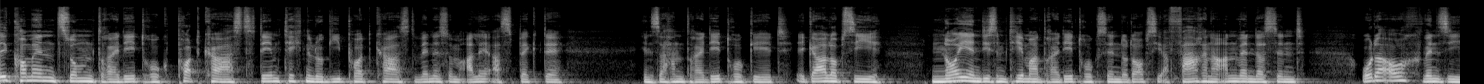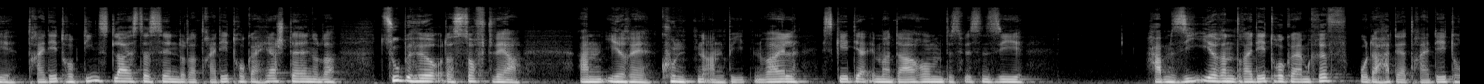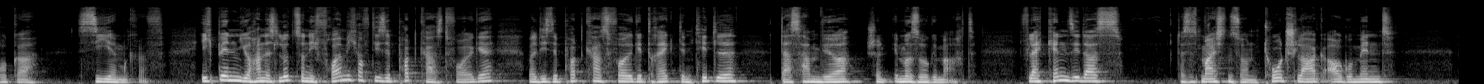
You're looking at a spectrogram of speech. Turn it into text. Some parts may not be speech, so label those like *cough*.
Willkommen zum 3D-Druck-Podcast, dem Technologie-Podcast, wenn es um alle Aspekte in Sachen 3D-Druck geht. Egal, ob Sie neu in diesem Thema 3D-Druck sind oder ob Sie erfahrener Anwender sind oder auch, wenn Sie 3D-Druck-Dienstleister sind oder 3D-Drucker herstellen oder Zubehör oder Software an Ihre Kunden anbieten. Weil es geht ja immer darum, das wissen Sie, haben Sie Ihren 3D-Drucker im Griff oder hat der 3D-Drucker Sie im Griff? Ich bin Johannes Lutz und ich freue mich auf diese Podcast-Folge, weil diese Podcast-Folge trägt den Titel Das haben wir schon immer so gemacht. Vielleicht kennen Sie das. Das ist meistens so ein Totschlagargument,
